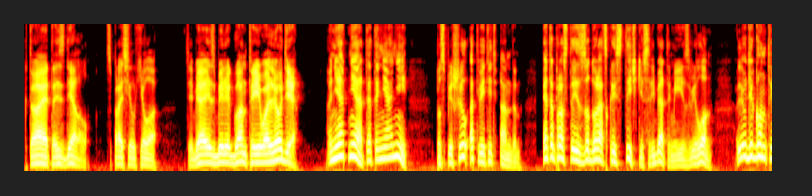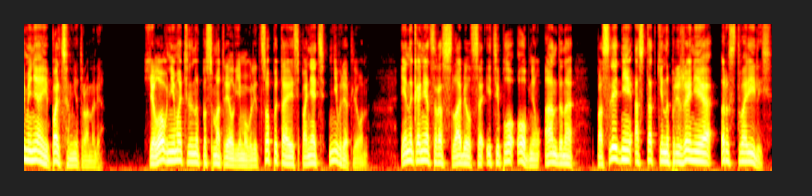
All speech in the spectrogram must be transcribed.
«Кто это сделал?» — спросил Хило. «Тебя избили Гонт и его люди?» «Нет-нет, это не они», — поспешил ответить Анден. «Это просто из-за дурацкой стычки с ребятами из Вилон. Люди Гонты меня и пальцем не тронули». Хило внимательно посмотрел ему в лицо, пытаясь понять, не врет ли он. И, наконец, расслабился и тепло обнял Андена. Последние остатки напряжения растворились.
